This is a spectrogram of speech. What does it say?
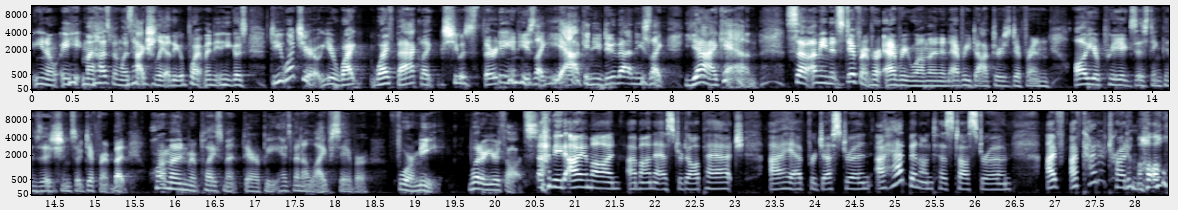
you know, he, my husband was actually at the appointment and he goes, "Do you want your your wife wife back like she was 30?" And he's like, "Yeah, can you do that?" And he's like, "Yeah, I can." So, I mean, it's different for every woman and every doctor is different. All your pre-existing conditions are different, but hormone replacement therapy has been a lifesaver for me. What are your thoughts? I mean, I am on I'm on an estradiol patch. I have progesterone. I had been on testosterone. I've I've kind of tried them all.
